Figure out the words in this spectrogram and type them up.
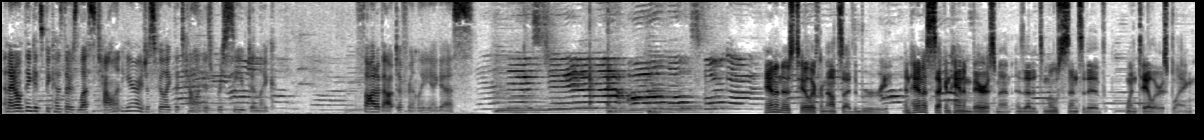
and I don't think it's because there's less talent here. I just feel like the talent is received and like thought about differently, I guess. Hannah knows Taylor from outside the brewery, and Hannah's secondhand embarrassment is at its most sensitive when Taylor is playing.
